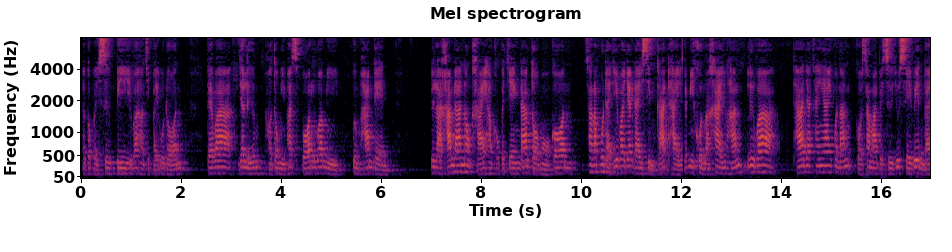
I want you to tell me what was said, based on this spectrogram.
แล้วก็ไปซื้อปีว่าเฮาสิไปอุดร แต่ว่าอย่าลืมเฮาต้องมีพาสปอร์ตหรือว่ามีปืนผ่านแดน เวลาข้ามด้านน้องขายเฮาก็ไปแจ้งด้านต่อโมก่อนสำหรับผู้ใดที่ว่าอยากได้ซิมการ์ดไทยจะมีคนมาขายอยู่หันหรือว่าถ้าอยากให้ง่ายกว่านั้นก็สามารถไปซื้อยูเซเว่นได้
